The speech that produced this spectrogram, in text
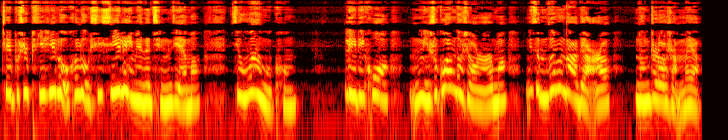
这不是《皮皮鲁和鲁西西》里面的情节吗？就问悟空：“立地货，你是罐头小人吗？你怎么这么大点儿啊？能知道什么呀？”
